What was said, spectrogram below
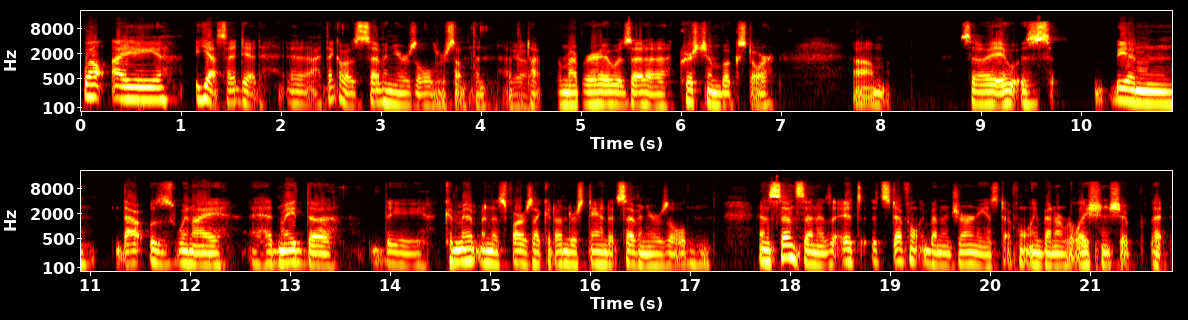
Well, I yes, I did. Uh, I think I was seven years old or something at yeah. the time. I remember it was at a Christian bookstore um, so it was being that was when I had made the the commitment as far as I could understand at seven years old, and and since then it's it's definitely been a journey. It's definitely been a relationship that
